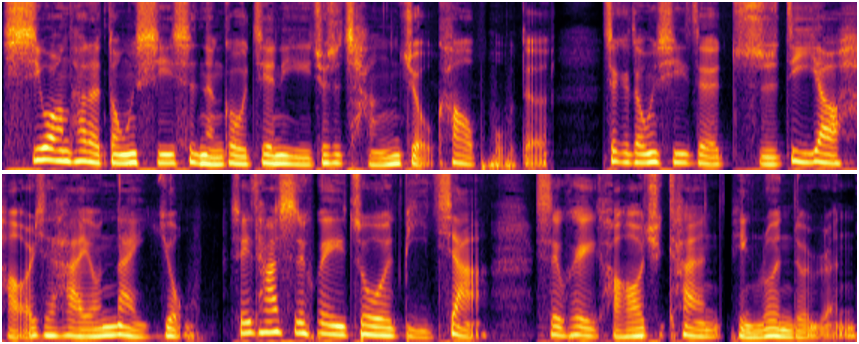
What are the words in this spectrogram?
希望他的东西是能够建立就是长久靠谱的，这个东西的质地要好，而且它还要耐用，所以他是会做比价，是会好好去看评论的人。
